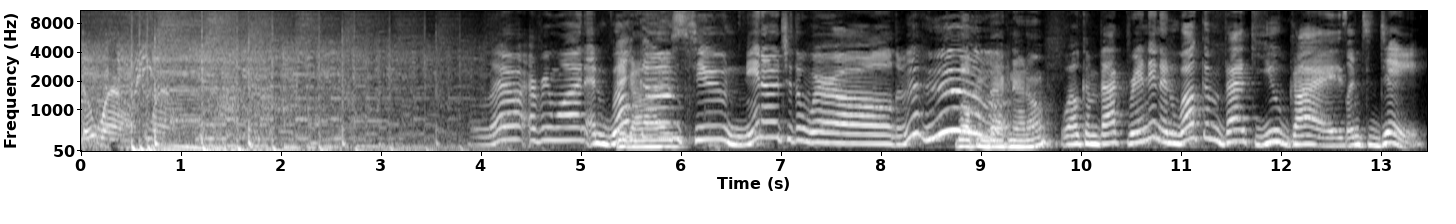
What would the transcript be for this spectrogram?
the world. Hello, everyone, and welcome guys. to Nano to the World. Woohoo! Welcome back, Nano. Welcome back, Brandon, and welcome back, you guys. And today,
